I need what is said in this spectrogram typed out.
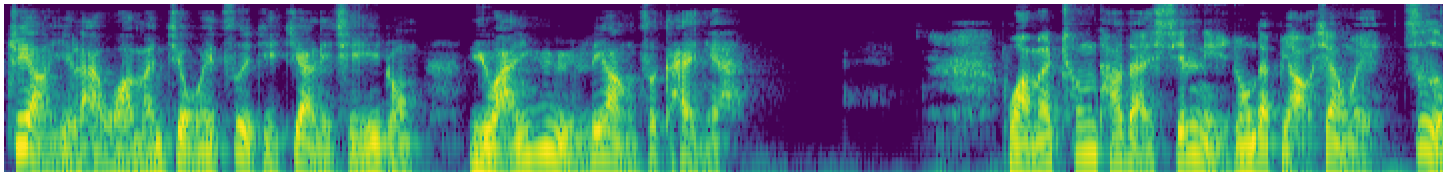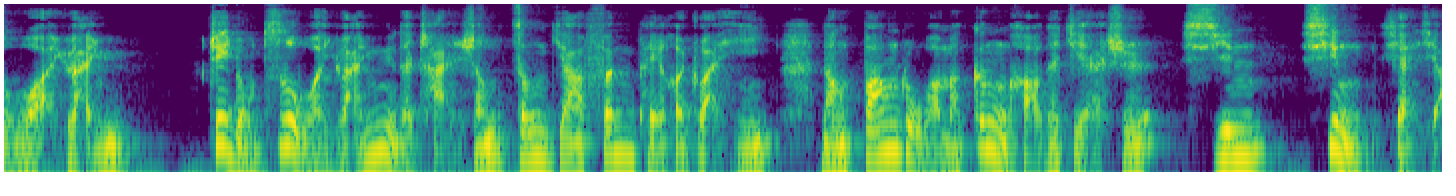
这样一来，我们就为自己建立起一种原域量子概念。我们称它在心理中的表现为自我原域。这种自我原域的产生、增加、分配和转移，能帮助我们更好地解释心性现象。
